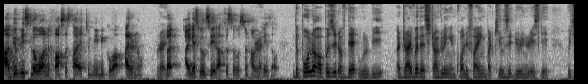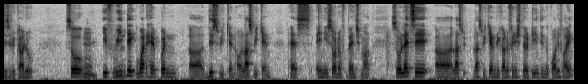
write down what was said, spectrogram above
arguably slower on the fastest tire to maybe go up. I don't know. Right. But I guess we'll see it after Silverstone how Right. it plays out. The polar opposite of that will be a driver that's struggling in qualifying but kills it during race day, which is Ricciardo. So Mm. if we Mhm. take what happened uh, this weekend or last weekend as any sort of benchmark, so let's say uh, last last weekend Ricciardo finished 13th in the qualifying.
